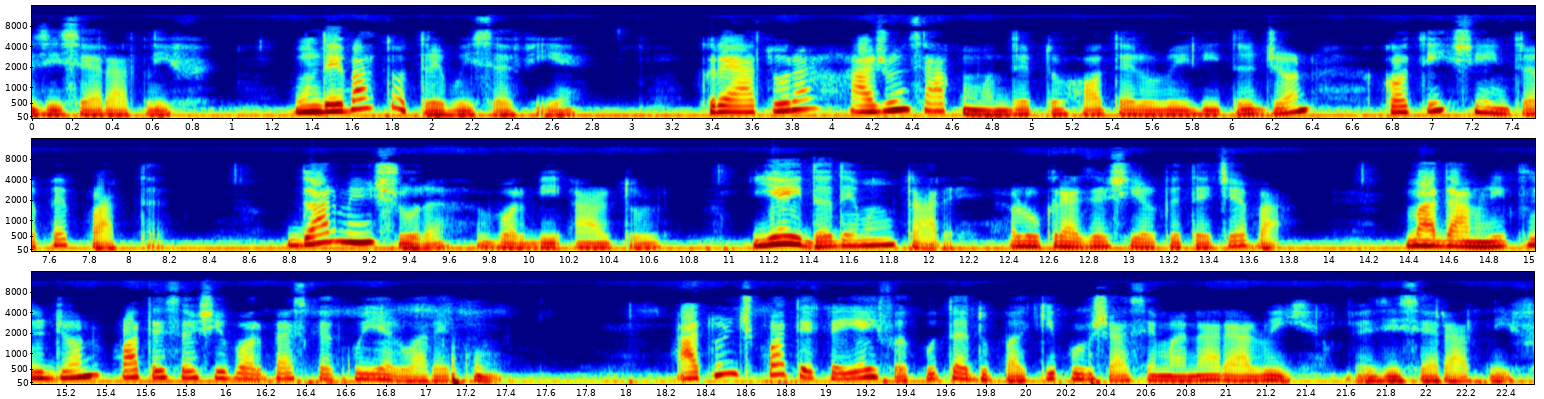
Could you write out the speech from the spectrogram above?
zise Ratliff. Undeva tot trebuie să fie. Creatura ajuns acum în dreptul hotelului Little John, coti și intră pe poartă. Doarme în șură, vorbi altul. Ei dă de mâncare, lucrează și el câte ceva. Madame Little John poate să și vorbească cu el oarecum. Atunci poate că ei făcută după chipul și asemănarea lui, zise Ratliff.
